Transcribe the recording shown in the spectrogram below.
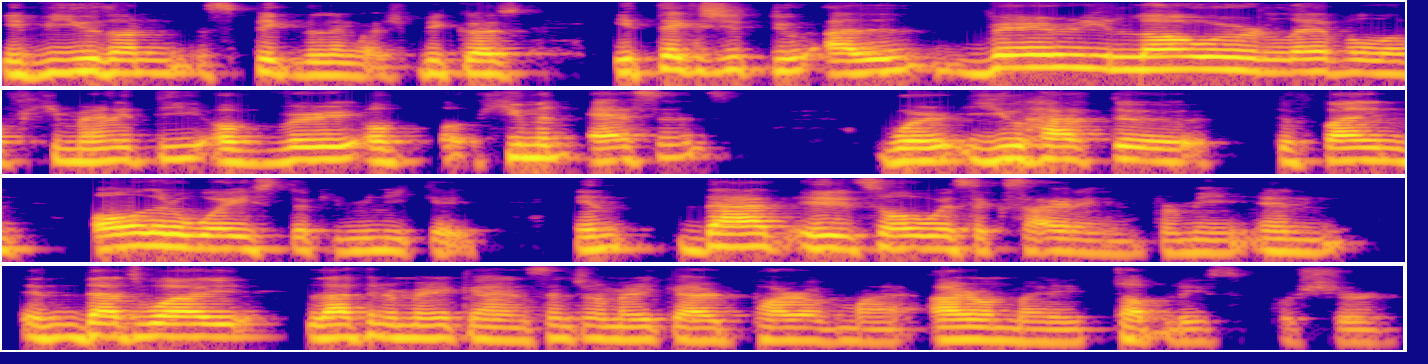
if you don't speak the language. Because it takes you to a very lower level of humanity of very of, of human essence where you have to to find other ways to communicate and that is always exciting for me and and that's why latin america and central america are part of my are on my top list for sure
